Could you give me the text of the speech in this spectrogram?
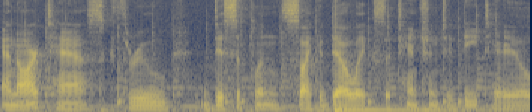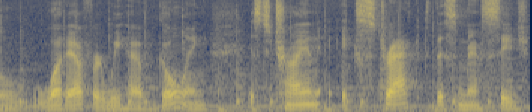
and our task through discipline, psychedelics, attention to detail, whatever we have going, is to try and extract this message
